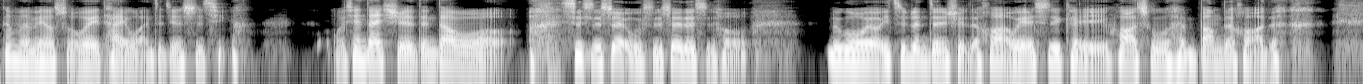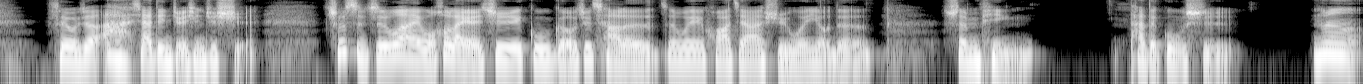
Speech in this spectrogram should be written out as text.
根本没有所谓太晚这件事情啊。我现在学，等到我 四十岁、五十岁的时候，如果我有一直认真学的话，我也是可以画出很棒的画的。所以我就啊，下定决心去学。除此之外，我后来也去 Google 去查了这位画家许文友的生平，他的故事，那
